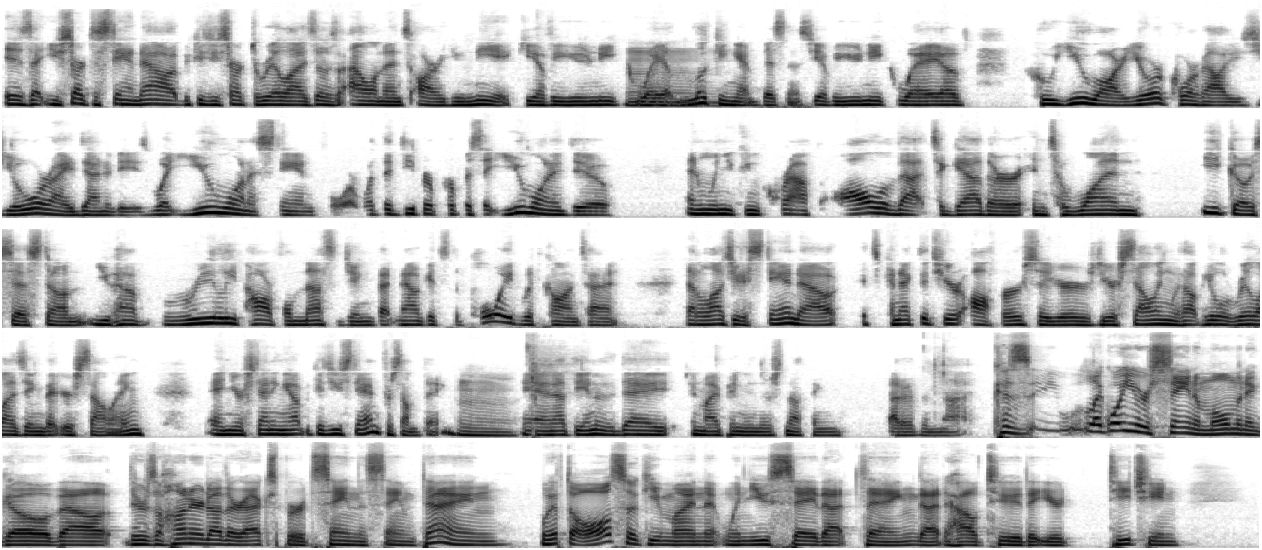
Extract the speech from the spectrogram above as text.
is that you start to stand out because you start to realize those elements are unique you have a unique mm. way of mm. looking at business you have a unique way of who you are your core values your identities what you want to stand for what the deeper purpose that you want to do and when you can craft all of that together into one ecosystem you have really powerful messaging that now gets deployed with content that allows you to stand out. It's connected to your offer, so you're you're selling without people realizing that you're selling, and you're standing out because you stand for something. Mm. And at the end of the day, in my opinion, there's nothing better than that. Because, like what you were saying a moment ago about there's a hundred other experts saying the same thing. We have to also keep in mind that when you say that thing, that how to that you're teaching,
